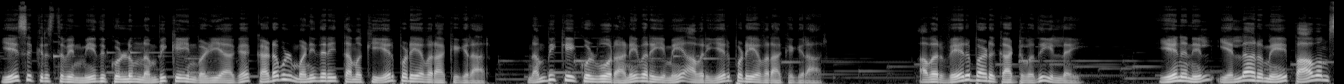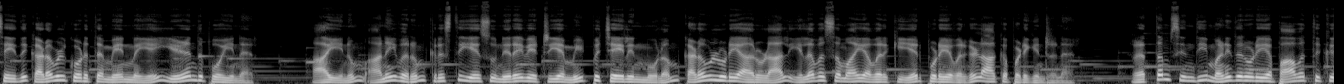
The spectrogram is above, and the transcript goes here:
இயேசு கிறிஸ்துவின் மீது கொள்ளும் நம்பிக்கையின் வழியாக கடவுள் மனிதரை தமக்கு ஏற்புடையவராக்குகிறார். நம்பிக்கை கொள்வோர் அனைவரையுமே அவர் ஏற்புடையவராக்குகிறார். அவர் வேறுபாடு காட்டுவது இல்லை. ஏனெனில் எல்லாருமே பாவம் செய்து கடவுள் கொடுத்த மேன்மையை இழந்து போயினர். ஆயினும் அனைவரும் கிறிஸ்து இயேசு நிறைவேற்றிய மீட்புச் செயலின் மூலம் கடவுளுடைய அருளால் இலவசமாய் அவருக்கு ஏற்புடையவர்கள் ஆக்கப்படுகின்றனர். இரத்தம் சிந்தி மனிதருடைய பாவத்துக்கு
